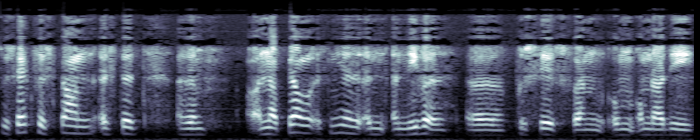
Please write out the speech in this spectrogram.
Soos ek verstaan, is dit ehm um, 'n appel is nie 'n 'n nuwe uh proses van om om na die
